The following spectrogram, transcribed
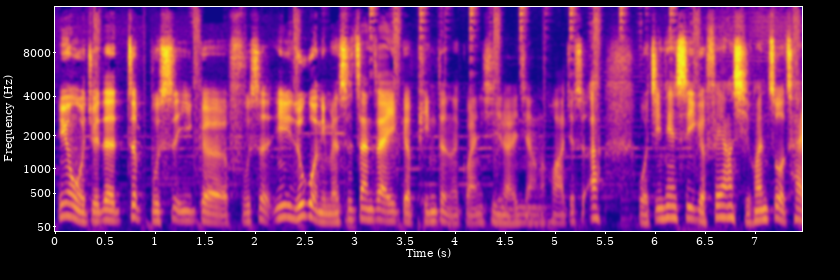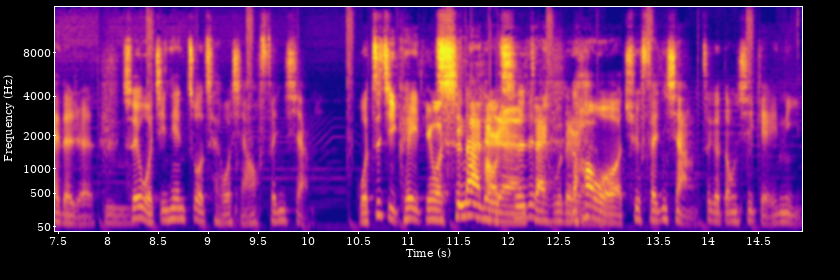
因为我觉得这不是一个辐射，因为如果你们是站在一个平等的关系来讲的话，嗯就是啊，我今天是一个非常喜欢做菜的人，所以我今天做菜我想要分享。我自己可以给我吃到好吃在乎的人然后我去分享这个东西给你。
